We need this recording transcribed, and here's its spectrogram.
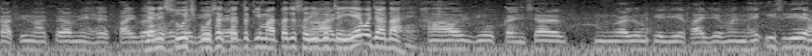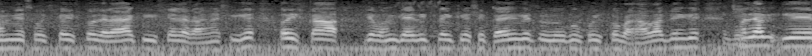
काफ़ी मात्रा में है फाइबर यानी सूच सूक्ष्म पोषक तत्व की मात्रा जो शरीर को हाँ, चाहिए वो ज़्यादा है। हाँ और जो कैंसर वालों के लिए फ़ायदेमंद है। इसलिए हमने सोचकर इसको लगाया कि इसे लगाना चाहिए और इसका जब हम जैविक तरीके से करेंगे तो लोगों को इसको बढ़ावा देंगे। मतलब ये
